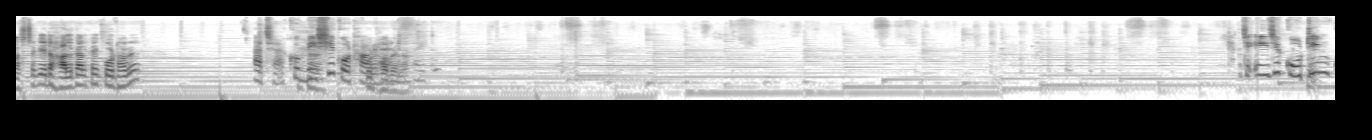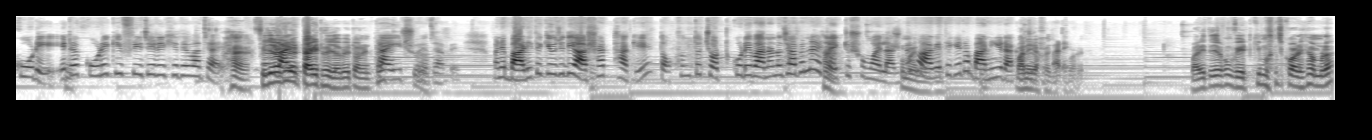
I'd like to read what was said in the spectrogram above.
মাছটাকে এটা হালকা হালকা কোট হবে। আচ্ছা খুব হ্যাঁ, বেশি কোট হবে না। এই যে কোটিং করে এটা করে কি ফ্রিজে রেখে দেওয়া যায়? হ্যাঁ ফ্রিজে রাখলে টাইট হয়ে যাবে এটা অনেকটা। টাইট হয়ে যাবে। মানে বাড়িতে কেউ যদি আসার থাকে তখন তো চট করে বানানো যাবে না এটা হ্যাঁ, একটু সময় লাগবে। তো আগে থেকে এটা বানিয়ে রাখা যেতে পারে। বাড়িতে যেরকম ভেটকি মাছ করে আমরা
